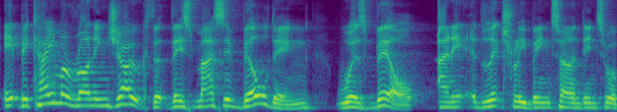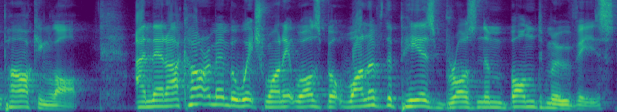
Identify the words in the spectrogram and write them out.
it became a running joke that this massive building was built and it had literally been turned into a parking lot. And then I can't remember which one it was, but one of the Pierce Brosnan Bond movies,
